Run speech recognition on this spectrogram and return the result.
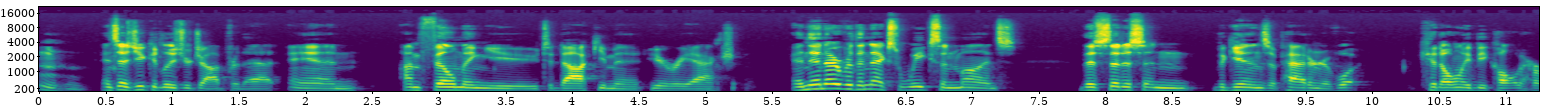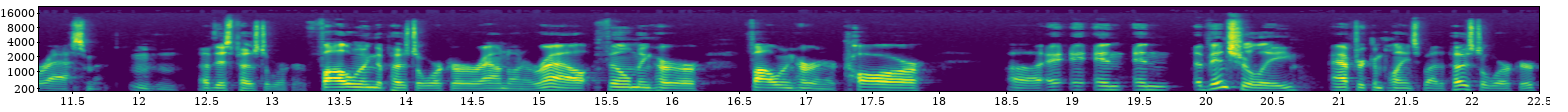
Mm-hmm. and says you could lose your job for that. And I'm filming you to document your reaction. And then over the next weeks and months, this citizen begins a pattern of what could only be called harassment Mm-hmm. of this postal worker, following the postal worker around on her route, filming her, following her in her car, uh, and and eventually, after complaints by the postal worker,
